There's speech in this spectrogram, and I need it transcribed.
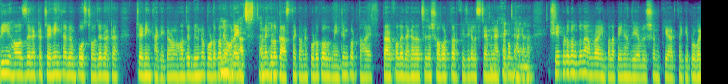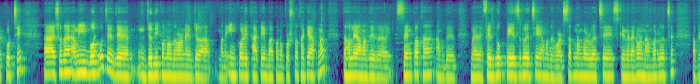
প্রি হাউসের একটা ট্রেনিং থাকবে এবং পোস্ট হাউসেরও একটা ট্রেনিং থাকে। কারণ হজের বিভিন্ন প্রোটোকলে অনেক অনেকগুলো কাজ থাকে অনেক প্রোটোকল মেনটেন করতে হয়। তার ফলে দেখা যাচ্ছে যে সবার তো আর ফিজিক্যাল স্ট্যামিনা একরকম থাকে না। না সেই প্রোটোকলগুলো আমরা Impala pain and rehabilitation care থেকে প্রোভাইড করছি। সুতরাং আমি বলব যে যে যদি কোনো ধরনের মানে ইনকোয়ারি থাকে বা কোনো প্রশ্ন থাকে আপনার তাহলে আমাদের সেম কথা। আমাদের ফেসবুক পেজ রয়েছে আমাদের হোয়াটসঅ্যাপ নাম্বার রয়েছে স্ক্রিনে দেখানোর নাম্বার রয়েছে। আপনি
